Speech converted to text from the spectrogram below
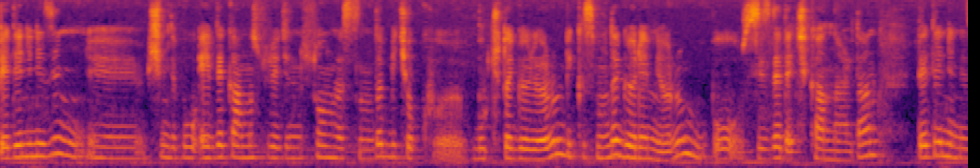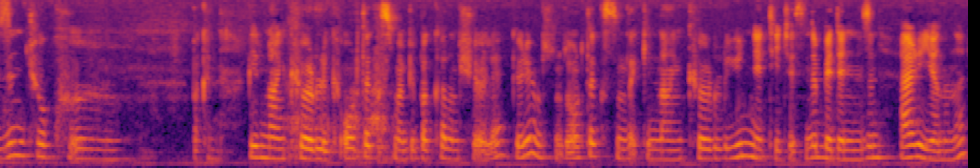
bedeninizin e, şimdi bu evde kalma sürecinin sonrasında birçok e, burçta görüyorum. Bir kısmında göremiyorum. Bu sizde de çıkanlardan bedeninizin çok e, bakın bir nankörlük orta kısma bir bakalım şöyle. Görüyor musunuz? Orta kısımdaki nankörlüğün neticesinde bedeninizin her yanını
